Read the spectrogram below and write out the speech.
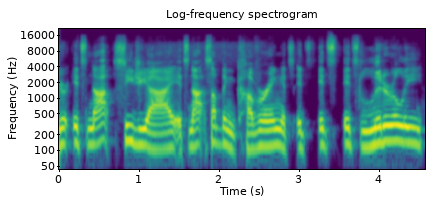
you're it's not CGI, it's not something covering, it's it's it's it's literally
